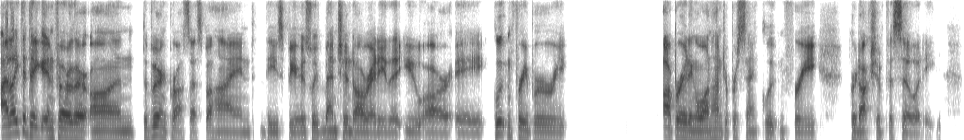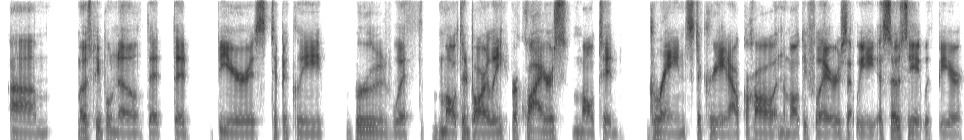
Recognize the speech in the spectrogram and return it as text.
I'd like to dig in further on the brewing process behind these beers. We've mentioned already that you are a gluten-free brewery operating a 100% gluten-free production facility. Um, most people know that that beer is typically brewed with malted barley, requires malted grains to create alcohol and the multi flavors that we associate with beer.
